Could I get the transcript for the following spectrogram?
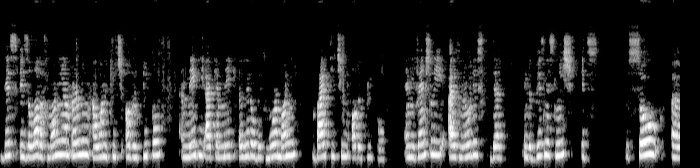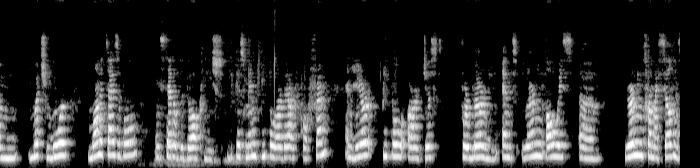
this is a lot of money I'm earning. I want to teach other people, and maybe I can make a little bit more money by teaching other people. And eventually, I've noticed that in the business niche, it's so um, much more monetizable instead of the dog niche because many people are there for fun and here people are just for learning and learning always um, learning from myself and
